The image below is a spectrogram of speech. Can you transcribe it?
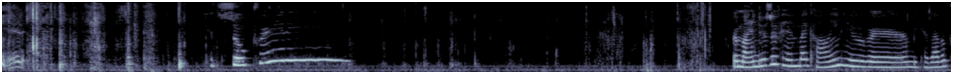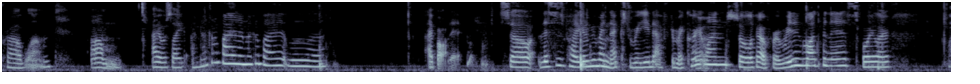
it. It's so pretty. Reminders of Him by Colleen Hoover because I have a problem. Um, I was like, I'm not gonna buy it, I'm not gonna buy it, blah, blah. I bought it. So this is probably gonna be my next read after my current one. So look out for a reading vlog for this. Spoiler.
